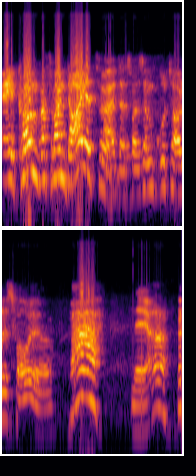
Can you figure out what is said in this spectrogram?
ey, komm, was war denn da jetzt? Ah, das war so ein brutales Foul, ja. Ah, Naja.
